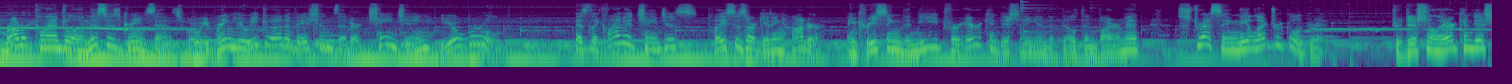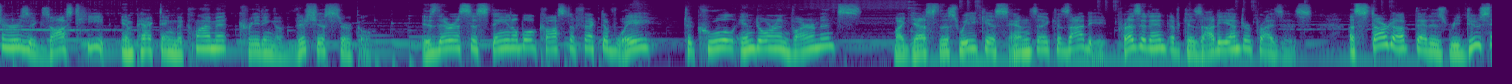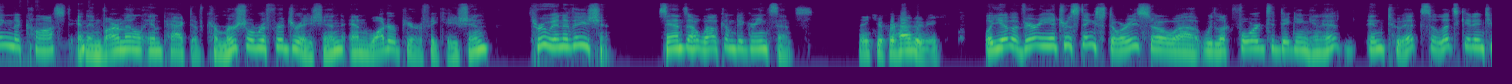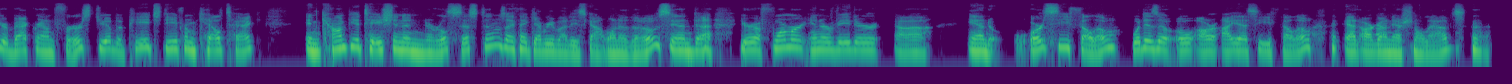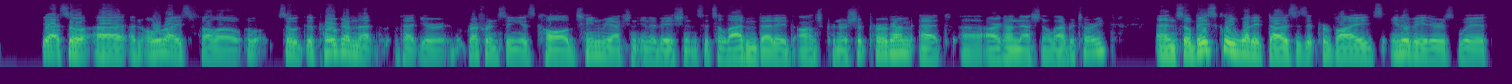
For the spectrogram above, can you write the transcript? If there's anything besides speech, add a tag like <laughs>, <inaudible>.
I'm Robert Colangelo, and this is Green Sense, where we bring you eco innovations that are changing your world. As the climate changes, places are getting hotter, increasing the need for air conditioning in the built environment, stressing the electrical grid. Traditional air conditioners exhaust heat, impacting the climate, creating a vicious circle. Is there a sustainable, cost effective way to cool indoor environments? My guest this week is Sanza Kazadi, president of Kazadi Enterprises, a startup that is reducing the cost and environmental impact of commercial refrigeration and water purification through innovation. Sanza, welcome to GreenSense. Thank you for having me. Well, you have a very interesting story, so uh, we look forward to digging in it into it. So let's get into your background first. You have a PhD from Caltech in computation and neural systems. I think everybody's got one of those. And uh, you're a former innovator uh, and ORISE fellow. What is a O R I S E fellow <laughs> at Argonne National Labs? <laughs> yeah, so uh, an ORISE fellow. So the program that that you're referencing is called Chain Reaction Innovations. It's a lab embedded entrepreneurship program at uh, Argonne National Laboratory. And so basically, what it does is it provides innovators with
